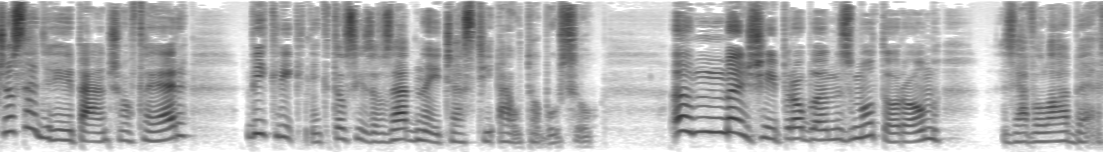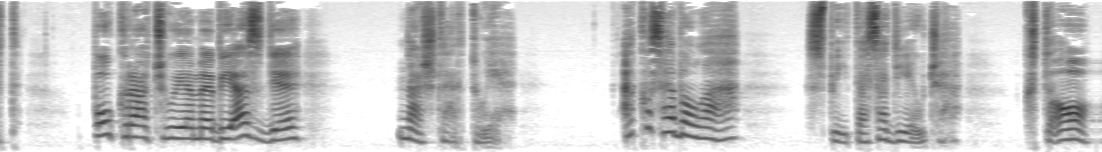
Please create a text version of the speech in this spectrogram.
Čo sa deje, pán šofér? Vykrikne kto si zo zadnej časti autobusu. Menší problém s motorom, zavolá Bert. Pokračujeme v jazde. Naštartuje. Ako sa volá? Spýta sa dievča. Kto?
